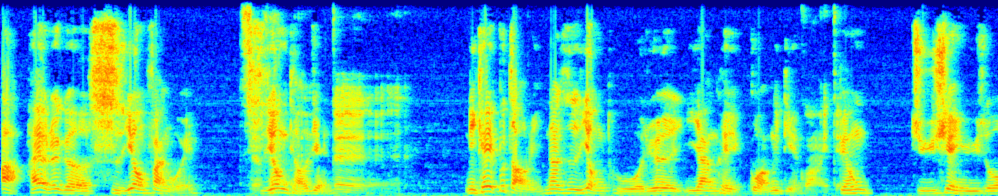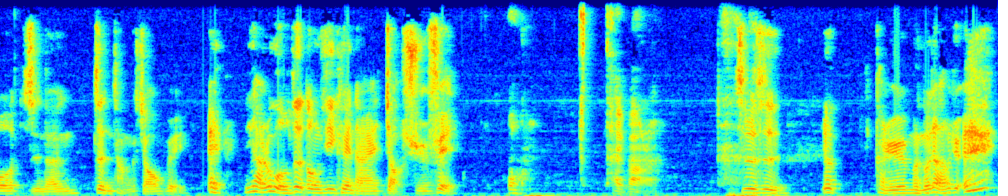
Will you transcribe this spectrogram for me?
啊，还有那个使用范围、使用条件，对对对对，你可以不找零，但是用途我觉得一样可以广一点，广一点，不用。局限于说只能正常消费，哎、欸，你想如果这个东西可以拿来缴学费，哦，太棒了，是不是？就感觉很多家长会觉得，哎、欸，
